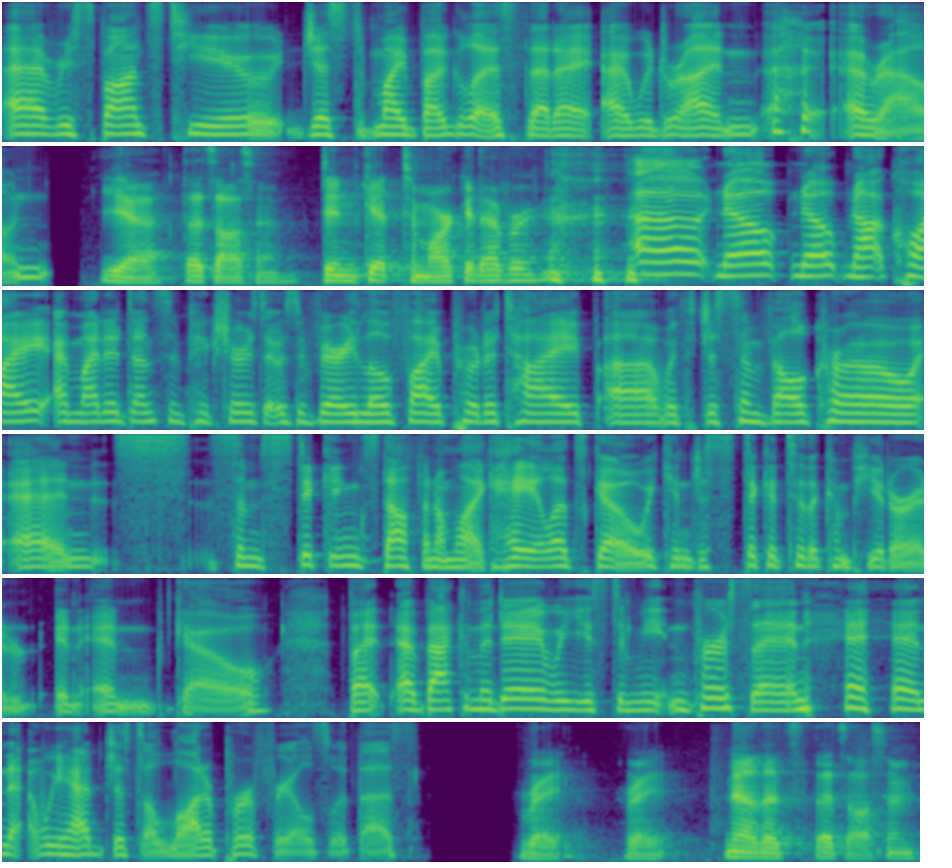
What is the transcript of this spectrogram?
a response to just my bug list that i, I would run around yeah, that's awesome. Didn't get to market ever? oh, nope, nope, not quite. I might have done some pictures. It was a very lo fi prototype uh, with just some Velcro and s- some sticking stuff. And I'm like, hey, let's go. We can just stick it to the computer and, and, and go. But uh, back in the day, we used to meet in person and we had just a lot of peripherals with us. Right, right. No, that's that's awesome.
